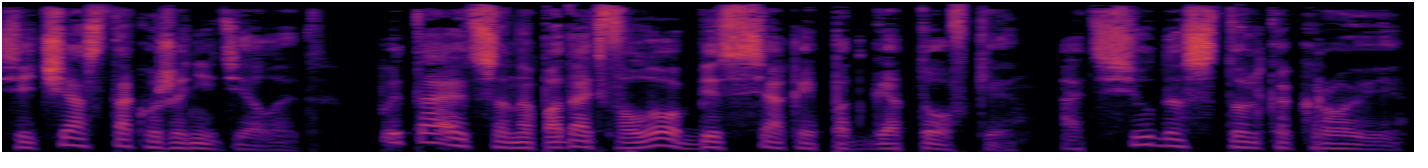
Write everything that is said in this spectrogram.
Сейчас так уже не делают. Пытаются нападать в лоб без всякой подготовки. Отсюда столько крови.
